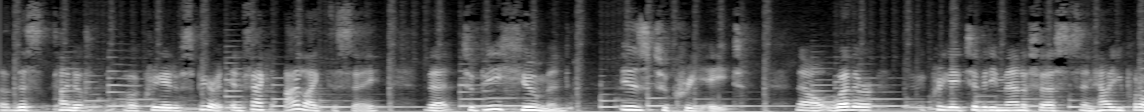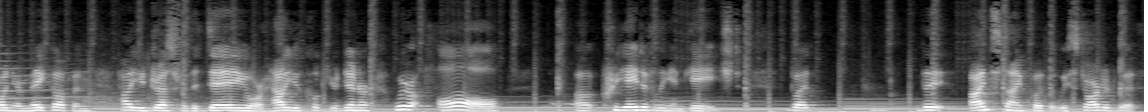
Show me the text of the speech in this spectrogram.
uh, this kind of uh, creative spirit. In fact, I like to say that to be human is to create. Now, whether creativity manifests in how you put on your makeup and how you dress for the day or how you cook your dinner, we're all uh, creatively engaged. But the Einstein quote that we started with,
